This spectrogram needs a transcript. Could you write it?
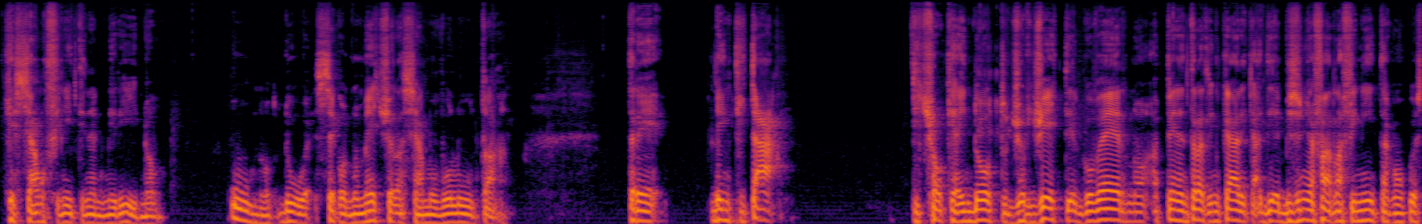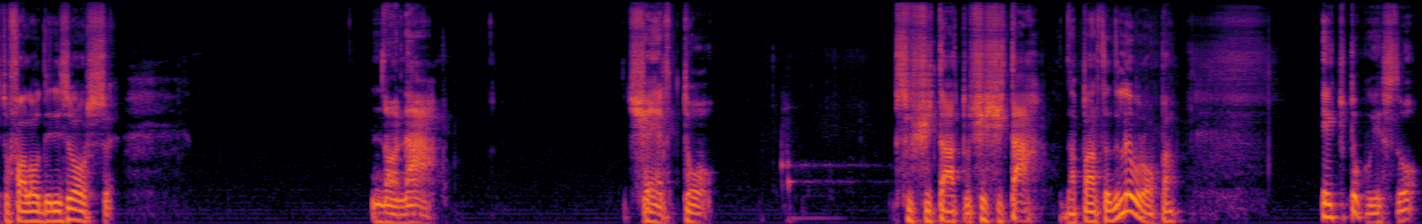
che siamo finiti nel mirino. Uno, due, secondo me ce la siamo voluta. Tre, l'entità di ciò che ha indotto Giorgetti e il governo appena entrato in carica a dire bisogna farla finita con questo falò di risorse non ha certo suscitato cecità da parte dell'Europa. E tutto questo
